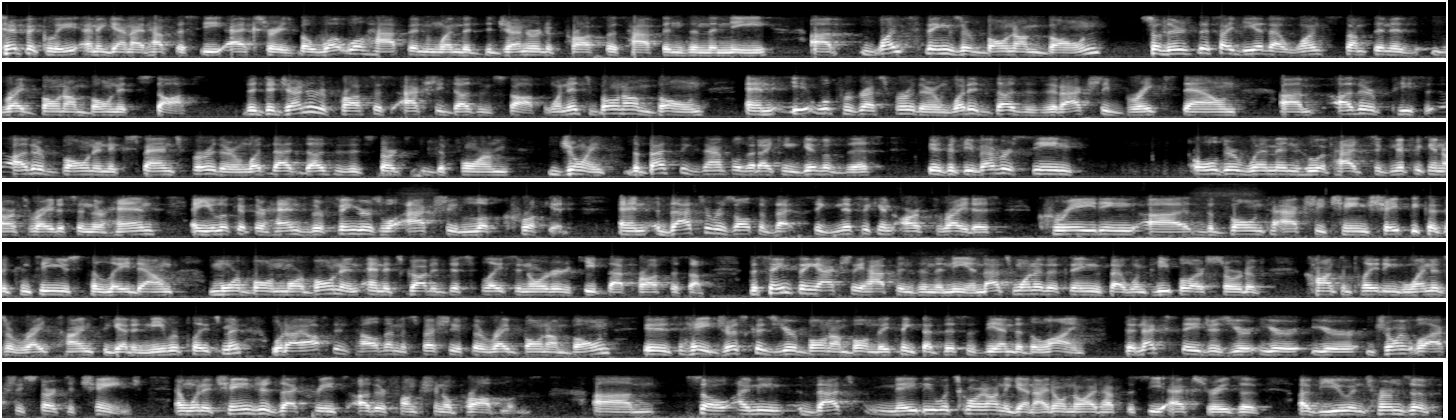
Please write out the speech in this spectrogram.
Typically, and again, I'd have to see X-rays, but what will happen when the degenerative process happens in the knee? Uh, once things are bone on bone, so there's this idea that once something is right bone on bone, it stops. The degenerative process actually doesn't stop. When it's bone on bone, and it will progress further. And what it does is it actually breaks down um, other pieces, other bone, and expands further. And what that does is it starts to deform joints. The best example that I can give of this is if you've ever seen older women who have had significant arthritis in their hands, and you look at their hands, their fingers will actually look crooked. And that's a result of that significant arthritis creating uh, the bone to actually change shape because it continues to lay down more bone, more bone, and, and it's got to displace in order to keep that process up. The same thing actually happens in the knee, and that's one of the things that when people are sort of contemplating when is the right time to get a knee replacement, what I often tell them, especially if they're right bone on bone, is hey, just because you're bone on bone, they think that this is the end of the line. The next stage is your your your joint will actually start to change, and when it changes, that creates other functional problems. Um, so, I mean, that's maybe what's going on. Again, I don't know. I'd have to see X-rays of of you in terms of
